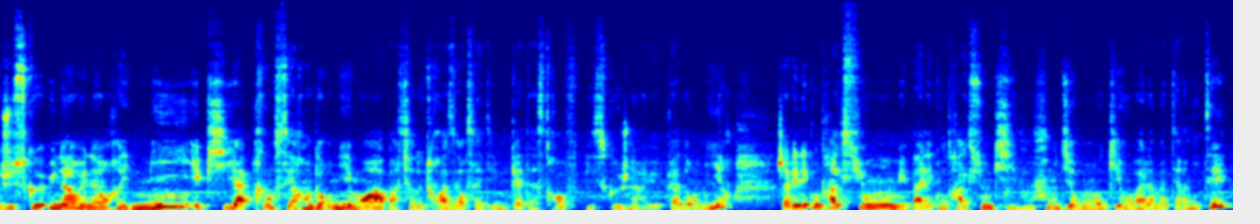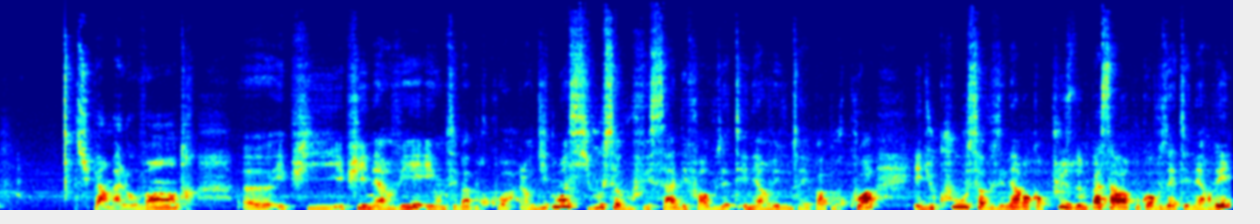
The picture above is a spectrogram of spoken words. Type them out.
Jusque 1h, 1h30 et puis après on s'est rendormi et moi à partir de 3h ça a été une catastrophe puisque je n'arrivais plus à dormir. J'avais des contractions mais pas les contractions qui vous font dire bon ok on va à la maternité. Super mal au ventre, euh, et, puis, et puis énervé et on ne sait pas pourquoi. Alors dites-moi si vous ça vous fait ça, des fois vous êtes énervé, vous ne savez pas pourquoi et du coup ça vous énerve encore plus de ne pas savoir pourquoi vous êtes énervé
